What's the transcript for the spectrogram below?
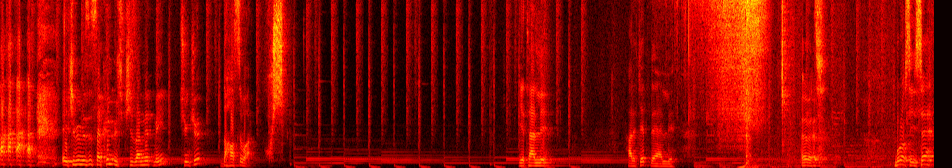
Ekibimizi sakın 3 kişi zannetmeyin. Çünkü dahası var. Yeterli. Hareket değerli. Evet. Burası ise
